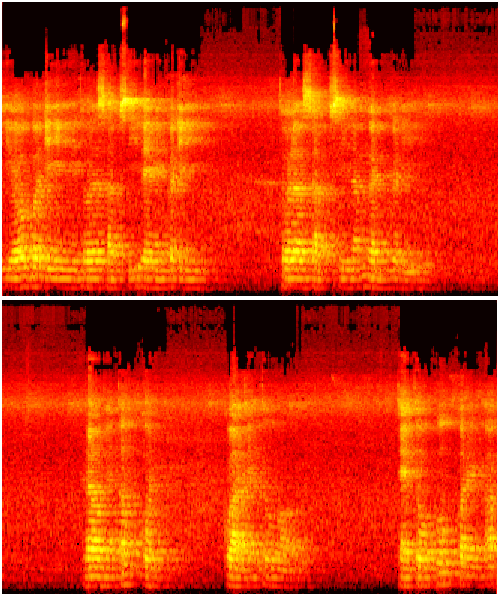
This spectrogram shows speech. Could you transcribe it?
เขียวก็ดี โทรศัพท์สีแดงก็ดี ทรศัพท์สีน้ำเงินก็ดี เราเนี่ต้องกดกว่าจะตัว แต่ตัวปุ๊บก็ได้ครับ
